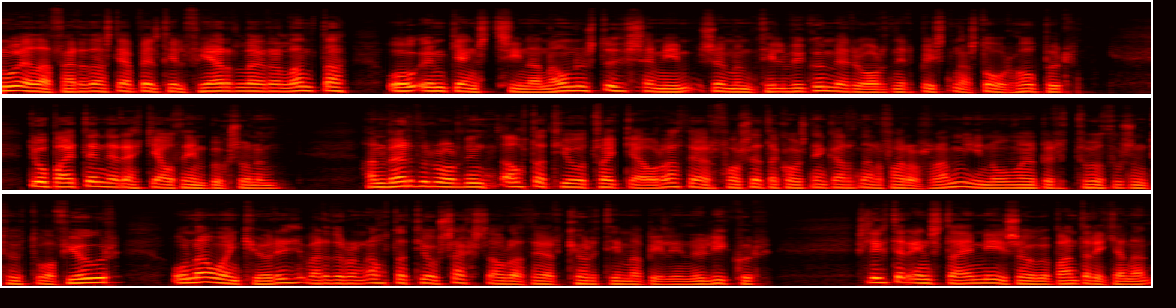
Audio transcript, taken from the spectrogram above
nú eða ferðast jafnvel til fjarlagra landa og umgengst sína nánustu sem í sömum tilvikum eru orðnir bystna stór hópur. Joe Biden er ekki á þeim buksunum. Hann verður orðin 82 ára þegar fórsetakostningarnar fara fram í november 2024 og náan kjöri verður hann 86 ára þegar kjörtímabilinu líkur. Slikt er einstæmi í sögu bandaríkjana.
